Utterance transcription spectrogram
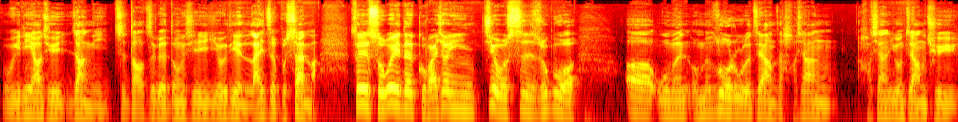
我一定要去让你知道这个东西有点来者不善嘛。所以所谓的骨牌效应，就是如果呃我们我们落入了这样子，好像好像用这样去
